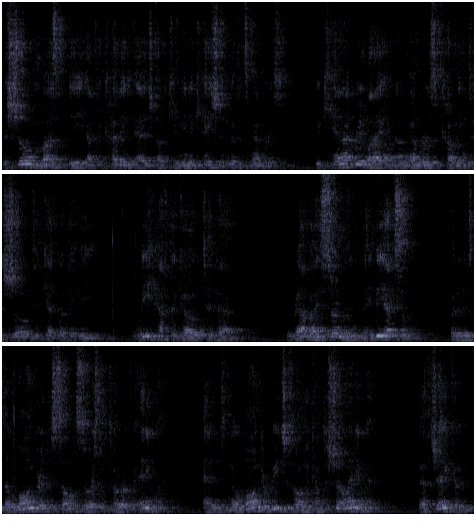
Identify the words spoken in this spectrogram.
the shul must be at the cutting edge of communication with its members. We cannot rely on our members coming to shul to get what they need. We have to go to them. The rabbi's sermon may be excellent, but it is no longer the sole source of Torah for anyone, and it is no longer reaches all who come to shul anyway. Beth Jacob,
